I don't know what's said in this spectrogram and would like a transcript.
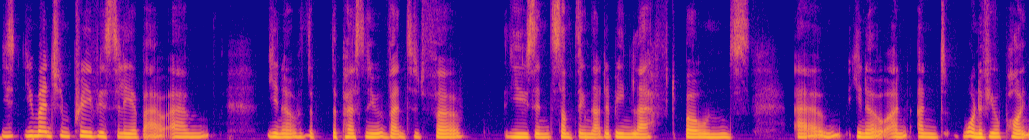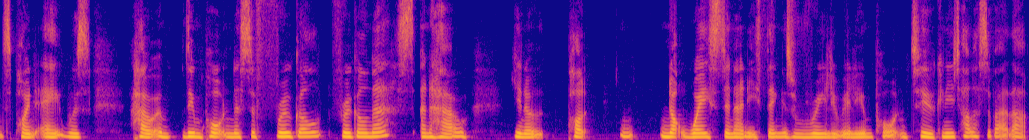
you, you, mentioned previously about um, you know the, the person who invented pho using something that had been left, bones, um, you know, and and one of your points, point eight, was how um, the importance of frugal frugalness and how you know pot, not wasting anything is really really important too. Can you tell us about that?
